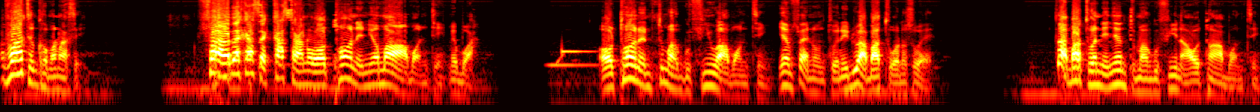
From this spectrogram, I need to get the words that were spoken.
afɔ ate nkɔmɔ no ase fa ɛbɛka sɛ kasa no ɔtɔn ne nneɛma wɔ abɔnten meboa Ɔtɔn ne ntomago fi wɔ abɔnten. Yɛmfa ɛno nto hɔ. Na ɛduru abatoɔ no so ɛ? Sɛ abatoɔ no deɛ, ɛnyɛ ntomago fi na wotɔn abɔnten.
